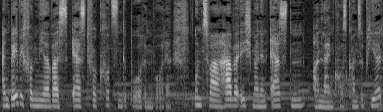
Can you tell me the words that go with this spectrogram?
ein Baby von mir, was erst vor kurzem geboren wurde. Und zwar habe ich meinen ersten Online-Kurs konzipiert.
